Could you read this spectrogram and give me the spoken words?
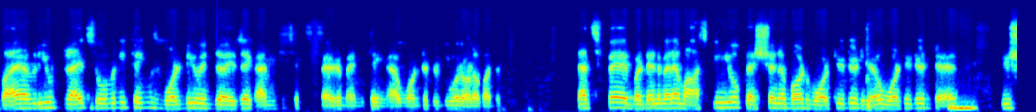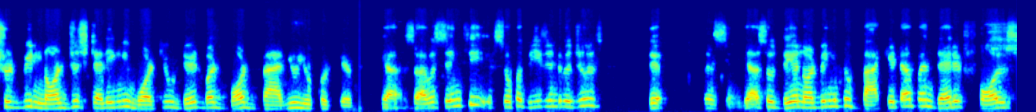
why have you tried so many things what do you enjoy? It's like i'm just experimenting. I wanted to do a lot of other things. That's fair but then when i'm asking you a question about what you did here what you did there you should be not just telling me what you did but what value you could give. Yeah so i was saying see so for these individuals they yeah so they are not being able to back it up and there it falls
